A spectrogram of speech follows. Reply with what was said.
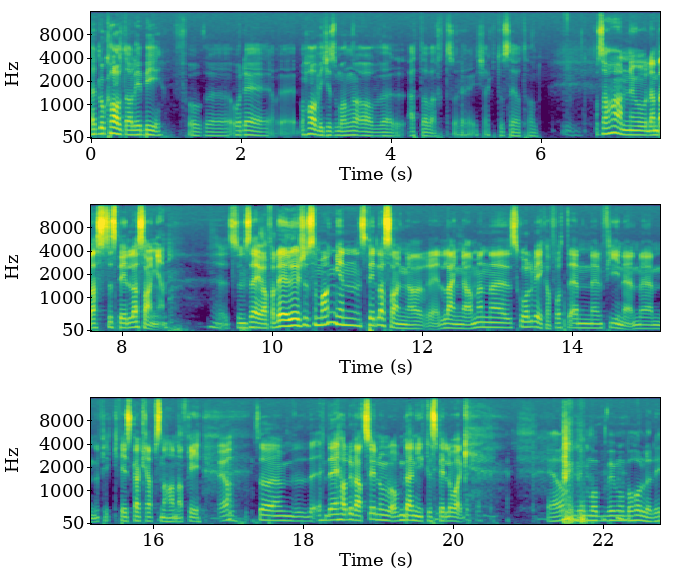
et lokalt alibi. For, og det har vi ikke så mange av etter hvert, så det er kjekt å se at han Og så har han jo den beste spillersangen. Syns jeg i hvert fall. Det er det er ikke så mange spillersanger eh, lenger, men eh, Skålevik har fått en eh, fin en med fik- fiskerkreps når han har fri. ja. Så eh, det, det hadde jo vært synd om, om den gikk til spille òg. Ja, vi må, vi må beholde de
